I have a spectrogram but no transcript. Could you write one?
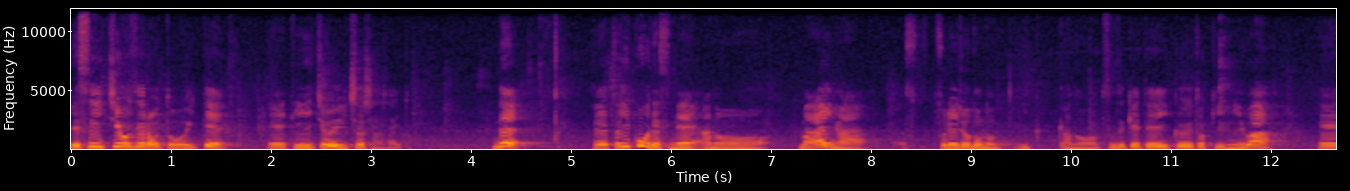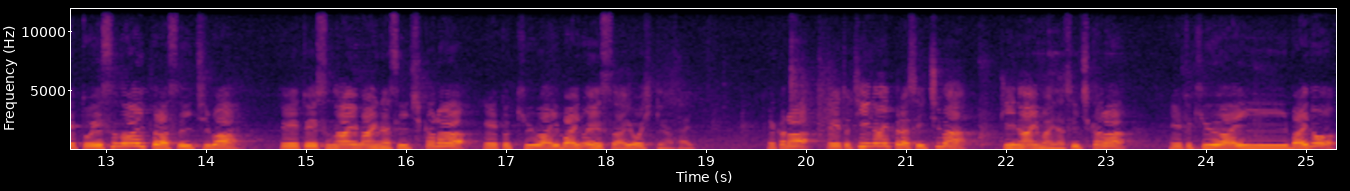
S1 を0と置いて、え T1 を1としなさいと。で、えっ、ー、と、以降ですね、あの、まあ、i がそれ以上どんどんあの続けていくときには、えっ、ー、と、s の i プラス1は、えっ、ー、と、s の i マイナス1から、えっ、と、qi 倍の si を引きなさい。それから、えっ、と、t の i プラス1は t の i マイナス1から、えっ、と、qi 倍の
